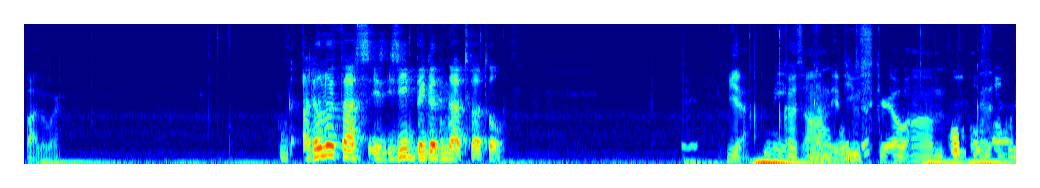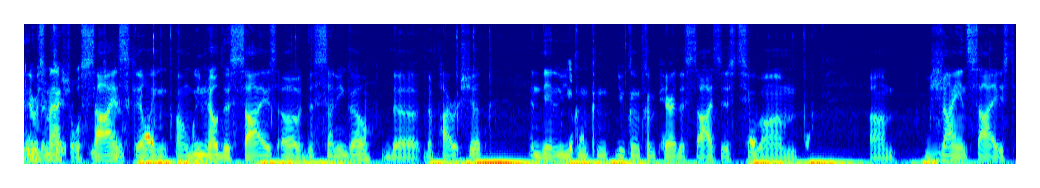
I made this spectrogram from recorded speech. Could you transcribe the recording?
By the way, I don't know if that's is, is he bigger than that turtle? yeah. Because um, if you scale um, Oh, 'cause oh, there was some actual size scaling. Um, we know the size of the Sunny Go, the the pirate ship, and then you can com- you can compare the sizes to um, um, giant sized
